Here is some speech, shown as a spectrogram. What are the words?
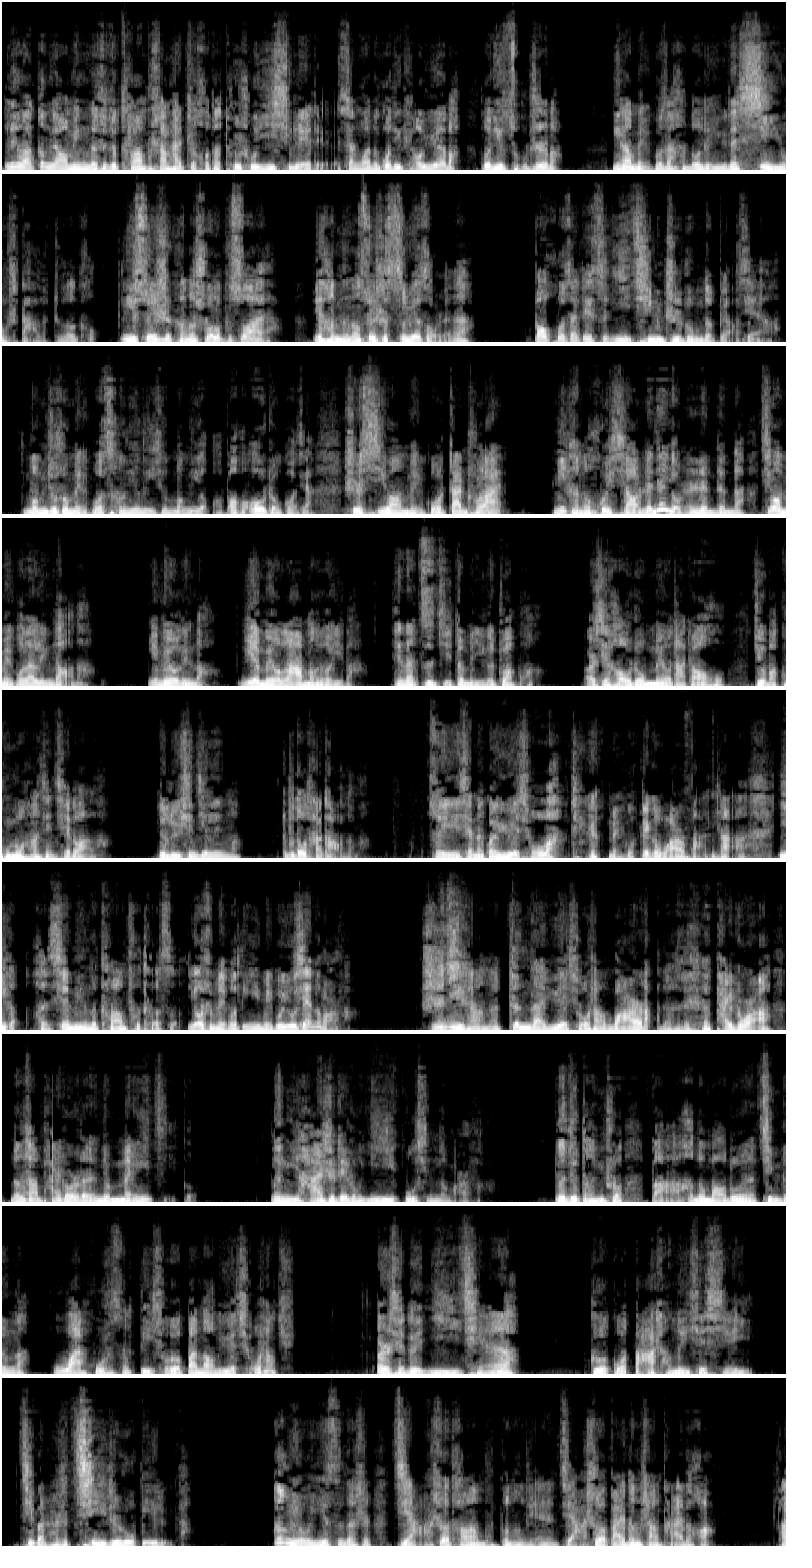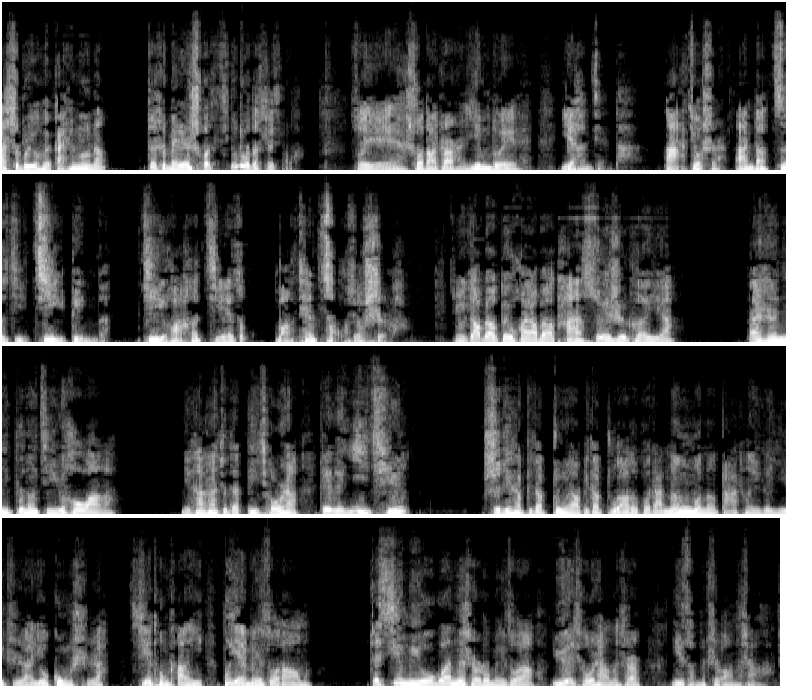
另外更要命的是，就特朗普上台之后，他退出一系列这个相关的国际条约吧、国际组织吧，你让美国在很多领域的信用是打了折扣。你随时可能说了不算啊，你很可能随时撕约走人啊。包括在这次疫情之中的表现啊，我们就说美国曾经的一些盟友啊，包括欧洲国家，是希望美国站出来。你可能会笑，人家有人认真的希望美国来领导呢，也没有领导，也没有拉盟友一把。现在自己这么一个状况。而且和欧洲没有打招呼就把空中航线切断了，就旅行禁令吗？这不都他搞的吗？所以现在关于月球吧，这个美国这个玩法，你看啊，一个很鲜明的特朗普特色，又是美国第一、美国优先的玩法。实际上呢，真在月球上玩的，就是这个牌桌啊，能上牌桌的人就没几个。那你还是这种一意孤行的玩法，那就等于说把很多矛盾啊、竞争啊，无外乎是从地球又搬到了月球上去。而且对以前啊，各国达成的一些协议，基本上是弃之如敝履啊。更有意思的是，假设特朗普不能连任，假设拜登上台的话，他是不是又会改弦更张？这是没人说得清楚的事情了。所以说到这儿，应对也很简单，那就是按照自己既定的计划和节奏往前走就是了。你要不要对话？要不要谈？随时可以呀，但是你不能寄予厚望啊。你看看，就在地球上，这个疫情，世界上比较重要、比较主要的国家，能不能达成一个意志啊？有共识啊？协同抗疫，不也没做到吗？这性命攸关的事儿都没做到，月球上的事儿，你怎么指望得上啊？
